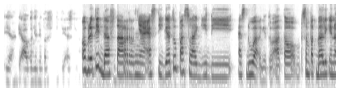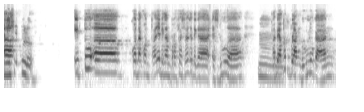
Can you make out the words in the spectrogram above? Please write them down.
ya di Aalto University S3. Oh, berarti daftarnya S3 tuh pas lagi di S2 gitu? Atau sempat balik Indonesia dulu? Itu eh kontak-kontaknya dengan profesornya ketika S2. Hmm. Tapi aku pulang dulu kan,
